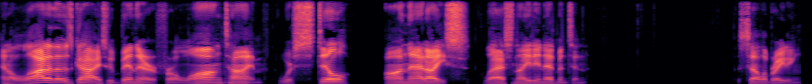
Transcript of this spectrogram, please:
And a lot of those guys who've been there for a long time were still on that ice last night in Edmonton celebrating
